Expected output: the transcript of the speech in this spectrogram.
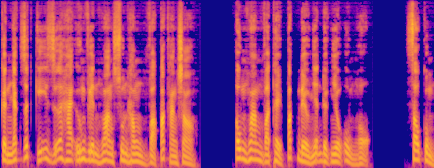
cân nhắc rất kỹ giữa hai ứng viên Hoàng Sun Hong và Park Hang-seo. Ông Hoàng và thầy Park đều nhận được nhiều ủng hộ. Sau cùng,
